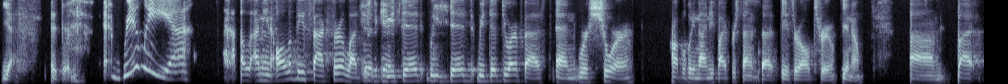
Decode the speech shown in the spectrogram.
yes, it did. Really? I mean, all of these facts are alleged. It was a We did, we did, we did do our best, and we're sure, probably ninety-five percent, that these are all true. You know, um, but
